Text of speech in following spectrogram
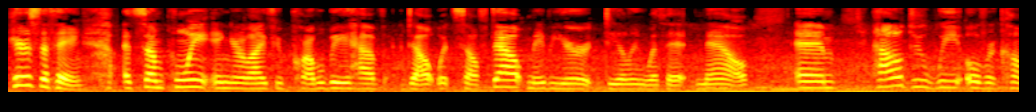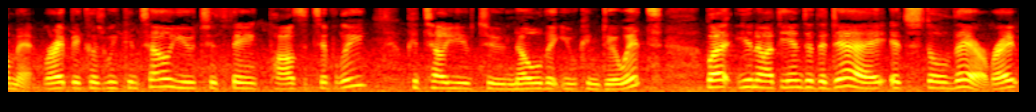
Here's the thing at some point in your life, you probably have dealt with self doubt. Maybe you're dealing with it now. And how do we overcome it, right? Because we can tell you to think positively, could tell you to know that you can do it. But, you know, at the end of the day, it's still there, right?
